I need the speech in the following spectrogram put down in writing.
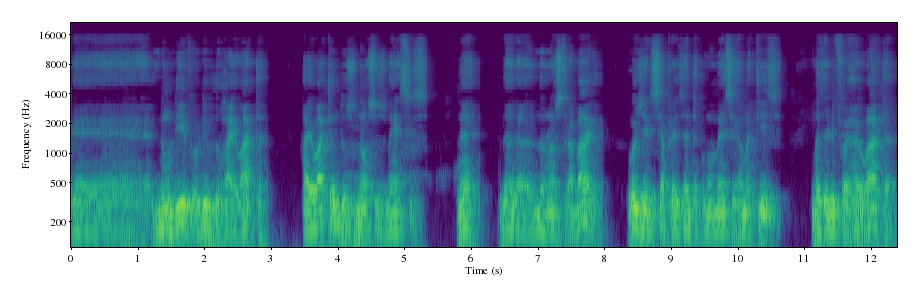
é, num livro, o livro do Hayawata. Hayawata é um dos nossos mestres né, do, do nosso trabalho. Hoje ele se apresenta como mestre Ramatiz, mas ele foi Hayawata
